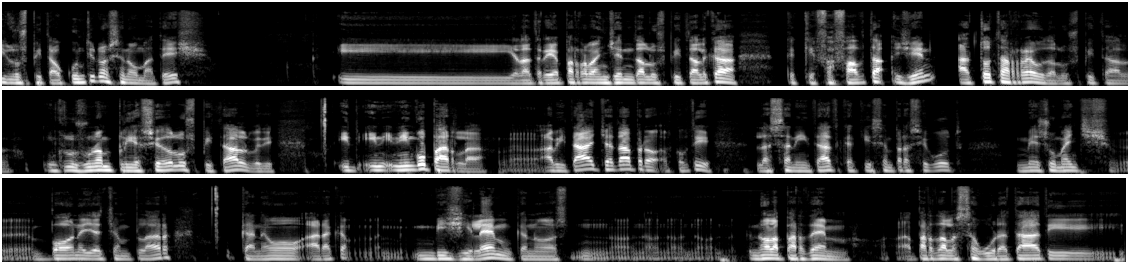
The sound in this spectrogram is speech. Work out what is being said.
i l'hospital continua sent el mateix. I l'altre dia parlaven gent de l'hospital que, que, que fa falta gent a tot arreu de l'hospital, inclús una ampliació de l'hospital, vull dir, i, i, i ningú parla. Habitatge, tal, però, escolti, la sanitat, que aquí sempre ha sigut més o menys eh, bona i exemplar, que no, ara que vigilem que no, es, no, no, no, no, no la perdem, a part de la seguretat, i,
